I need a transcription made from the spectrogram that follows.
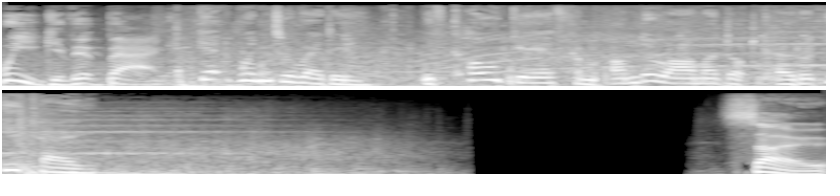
we give it back. Get winter ready with cold gear from underarmour.co.uk. So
